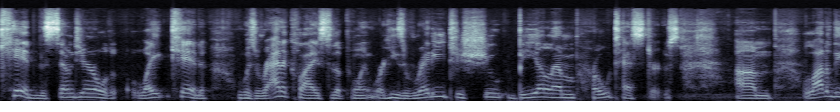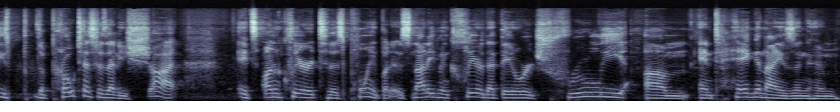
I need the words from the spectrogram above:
kid, the 17 year old white kid, was radicalized to the point where he's ready to shoot BLM protesters. Um, a lot of these, the protesters that he shot, it's unclear to this point, but it's not even clear that they were truly um, antagonizing him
